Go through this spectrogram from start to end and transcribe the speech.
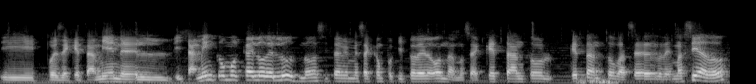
y pues de que también el y también como cae lo de loot, ¿no? Sí también me saca un poquito de onda, ¿no? o sea, qué tanto qué tanto va a ser demasiado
